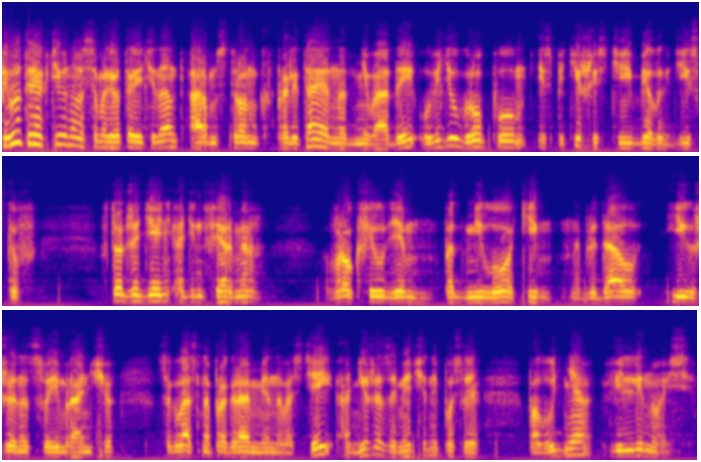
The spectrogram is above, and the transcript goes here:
Пилот реактивного самолета лейтенант Армстронг, пролетая над Невадой, увидел группу из пяти-шести белых дисков. В тот же день один фермер в Рокфилде под Милуоки наблюдал их же над своим ранчо. Согласно программе новостей, они же замечены после полудня в Иллинойсе.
